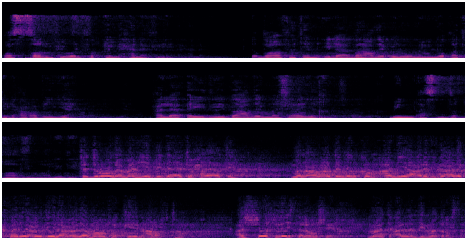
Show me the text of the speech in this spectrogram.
والصرف والفقه الحنفي إضافة إلى بعض علوم اللغة العربية على أيدي بعض المشايخ من أصدقاء والده. تدرون من هي بداية حياته؟ من أراد منكم أن يعرف ذلك فليعد إلى علماء مفكرين عرفتهم. الشيخ ليس له شيخ ما تعلم في مدرسة.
